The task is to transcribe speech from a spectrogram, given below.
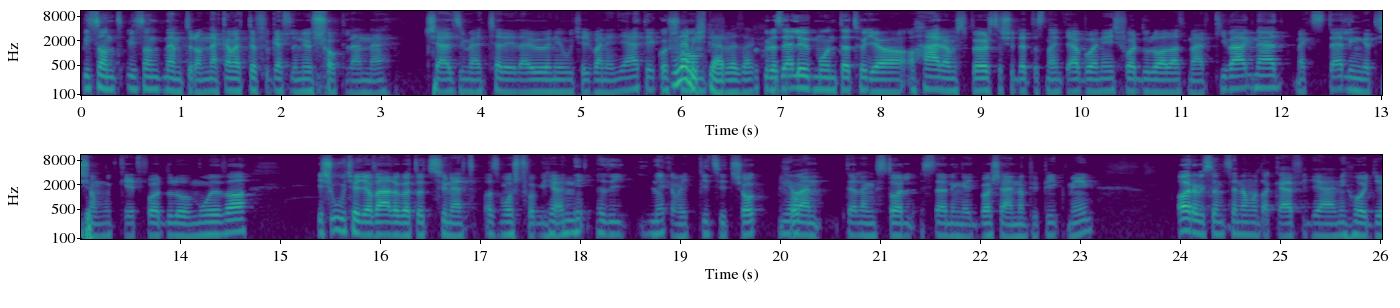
Viszont, viszont nem tudom, nekem ettől függetlenül sok lenne Chelsea meccs elé leülni, úgyhogy van egy játékos. Nem is tervezek. Akkor az előbb mondtad, hogy a, a három spurs az nagyjából négy forduló alatt már kivágnád, meg Sterlinget is amúgy két forduló múlva, és úgy, hogy a válogatott szünet az most fog jönni, ez így, így nekem egy picit sok. sok. Nyilván tényleg Sterling egy vasárnapi pick még. Arra viszont szerintem oda kell figyelni, hogy,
